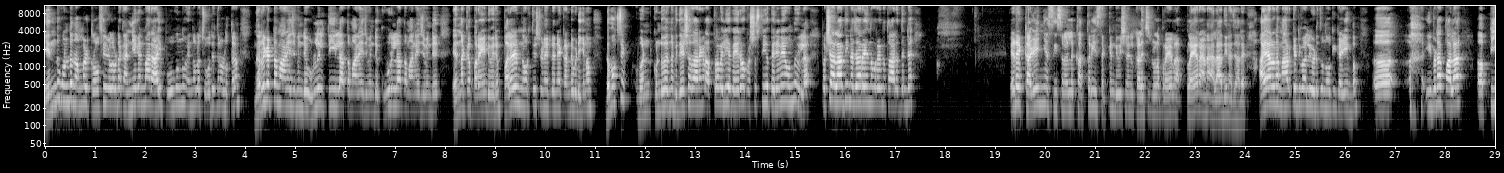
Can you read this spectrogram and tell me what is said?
എന്തുകൊണ്ട് നമ്മൾ ട്രോഫികളുടെ കന്യകന്മാരായി പോകുന്നു എന്നുള്ള ചോദ്യത്തിനുള്ള ഉത്തരം നെറുകെട്ട മാനേജ്മെന്റ് ഉള്ളിൽ തീയില്ലാത്ത മാനേജ്മെന്റ് കൂറില്ലാത്ത മാനേജ്മെന്റ് എന്നൊക്കെ പറയേണ്ടി വരും. പലരും നോർത്ത് ഈസ്റ്റ് യുണൈറ്റഡിനെ കണ്ടുപിടിക്കണം. ഡൊമസ്റ്റിക് കൊണ്ടുവരുന്ന വിദേശ താരങ്ങൾ അത്ര വലിയ പേരോ പ്രശസ്തിയോ പെരുമയോ ഒന്നുമില്ല. പക്ഷെ അലാദീൻ അജാറെ എന്ന് പറയുന്ന താരത്തിന്റെ ഇടെ കഴിഞ്ഞ സീസണിൽ ഖത്തറി സെക്കൻഡ് ഡിവിഷനിൽ കളിച്ചിട്ടുള്ള പ്ലെയർ പ്ലെയറാണ് അലാദീൻ അജാറെ അയാളുടെ മാർക്കറ്റ് വാല്യൂ എടുത്ത് നോക്കി കഴിയുമ്പം ഇവിടെ പല പി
